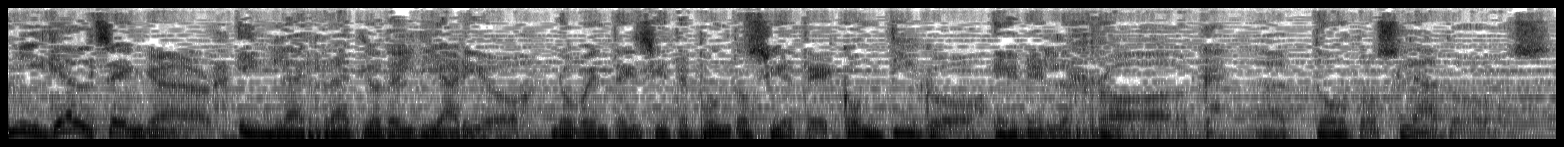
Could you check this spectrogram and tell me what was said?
Miguel Sengar en la radio del diario 97.7 contigo en el rock a todos lados.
